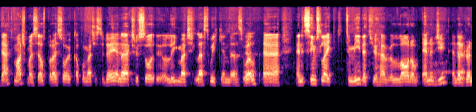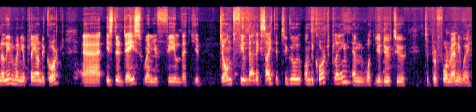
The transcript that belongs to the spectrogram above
that much myself, but I saw a couple of matches today, and I actually saw a league match last weekend as well. Yeah. Uh, and it seems like to me that you have a lot of energy and Yeah. adrenaline when you play on the court. Uh, is there days when you feel that you don't feel that excited to go on the court playing, and what you do to to perform anyway?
